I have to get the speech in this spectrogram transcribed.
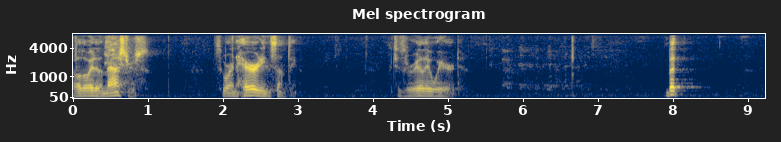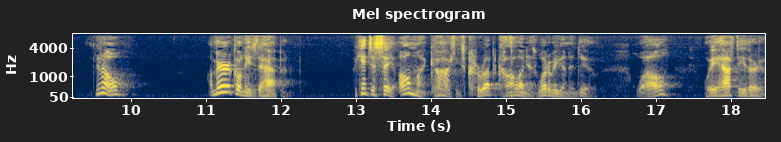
all the way to the masters. So we're inheriting something, which is really weird. But, you know, a miracle needs to happen. We can't just say, oh my gosh, these corrupt colleges, what are we going to do? Well, we have to either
